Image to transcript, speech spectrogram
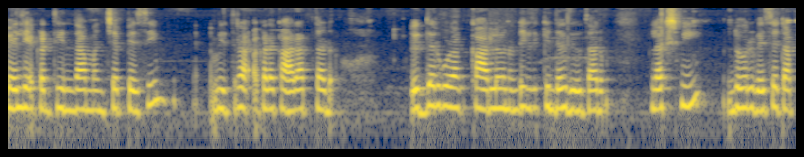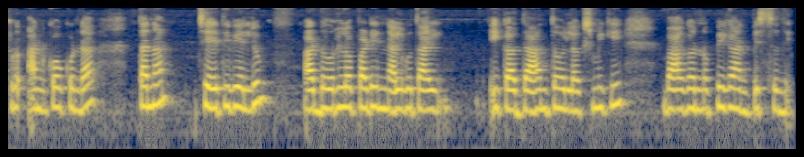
వెళ్ళి అక్కడ తిందామని చెప్పేసి మిత్ర అక్కడ కారు ఆపుతాడు. ఇద్దరు కూడా కారులో నుండి కిందకి దిగుతారు. లక్ష్మి డోర్ వేసేటప్పుడు అనుకోకుండా తన చేతి వేళ్ళు ఆ డోర్లో పడి నలుగుతాయి. ఇక దాంతో లక్ష్మికి బాగా నొప్పిగా అనిపిస్తుంది.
